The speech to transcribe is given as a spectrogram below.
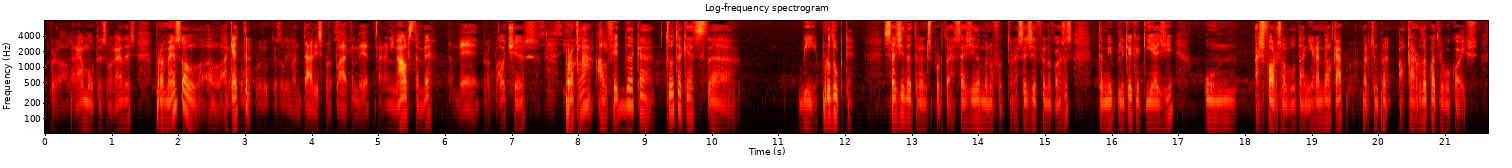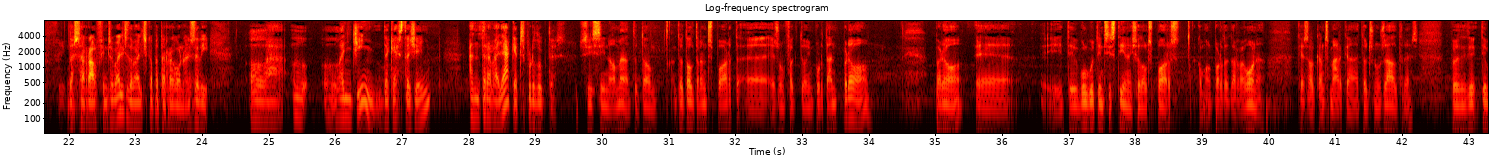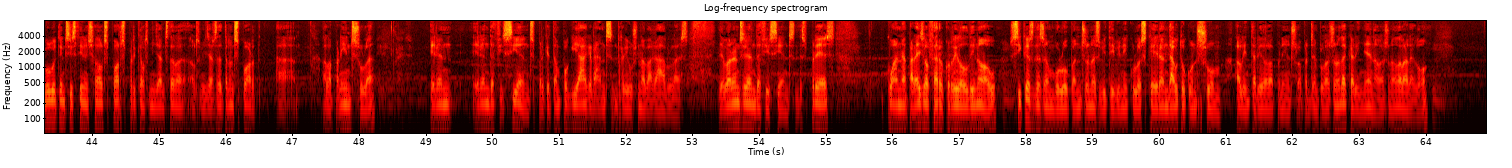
Però... El gra, moltes vegades. Però més, el, el, aquest... Com productes alimentaris, però clar, sí, també... Per animals, també. També, però clar... Cotxes. Sí, sí. Però clar, el fet de que tot aquest eh, vi, producte, s'hagi de transportar, s'hagi de manufacturar, s'hagi de fer una cosa, també implica que aquí hi hagi un esforç al voltant. I ara em ve al cap, per exemple, el carro de quatre bocois, de Serral fins a Valls, de Valls cap a Tarragona. És a dir, l'enginy d'aquesta gent en treballar aquests productes. Sí, sí, no, home, tot el, tot el transport eh, és un factor important, però, però eh, t'he volgut insistir en això dels ports, com el port de Tarragona, que és el que ens marca a tots nosaltres, però t'he volgut insistir en això dels ports perquè els mitjans de, la, els mitjans de transport a, a la península eren, eren deficients, perquè tampoc hi ha grans rius navegables. Llavors eren deficients. Després, quan apareix el ferrocarril del 19, sí que es desenvolupen zones vitivinícoles que eren d'autoconsum a l'interior de la península. Per exemple, la zona de Carinyena, la zona de l'Aragó,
